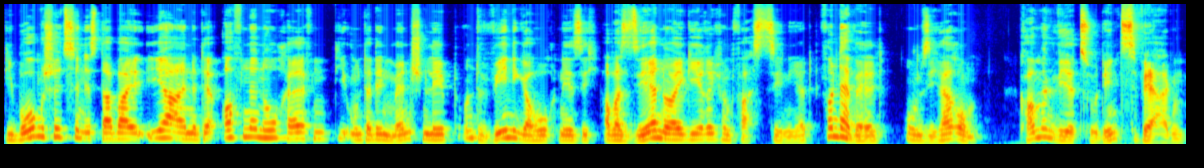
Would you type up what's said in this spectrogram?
Die Bogenschützin ist dabei eher eine der offenen Hochhelfen, die unter den Menschen lebt und weniger hochnäsig, aber sehr neugierig und fasziniert von der Welt um sie herum. Kommen wir zu den Zwergen.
